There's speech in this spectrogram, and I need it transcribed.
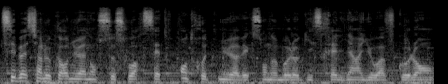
Sébastien Lecornu annonce ce soir s'être entretenu avec son homologue israélien Yoav Golan.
